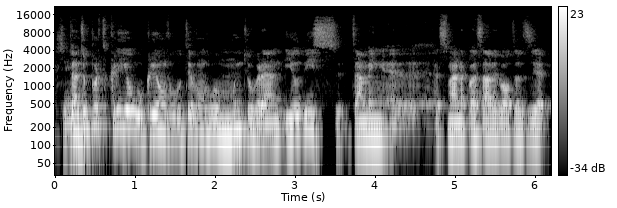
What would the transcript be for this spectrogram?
Sim. Portanto, o Porto criou, criou um, teve um volume muito grande e eu disse também uh, a semana passada e volto a dizer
